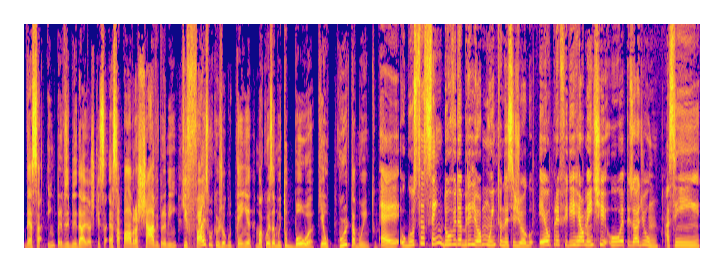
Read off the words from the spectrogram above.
dessa imprevisibilidade. Eu acho que essa, essa palavra-chave para mim que faz com que o jogo tenha uma coisa muito boa, que eu curta muito. É, o Gusta sem dúvida brilhou muito nesse jogo. Eu preferi realmente o episódio 1. Assim,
